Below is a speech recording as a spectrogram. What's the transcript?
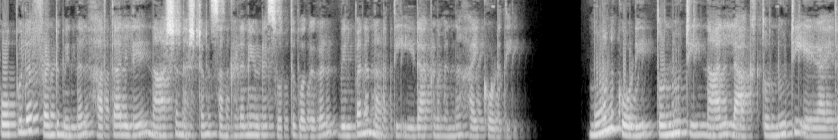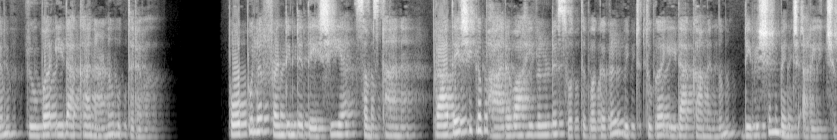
പോപ്പുലർ ഫ്രണ്ട് മിന്നൽ ഹർത്താലിലെ നാശനഷ്ടം സംഘടനയുടെ സ്വത്തുവകകൾ വിൽപ്പന നടത്തി ഈടാക്കണമെന്ന് ഹൈക്കോടതി. മൂന്ന് കോടി തൊണ്ണൂറ്റി നാല് ലാഖ് തൊണ്ണൂറ്റി ഏഴായിരം രൂപ ഈടാക്കാനാണ് ഉത്തരവ്. പോപ്പുലർ ഫ്രണ്ടിന്റെ ദേശീയ സംസ്ഥാന പ്രാദേശിക ഭാരവാഹികളുടെ സ്വത്തുവകകൾ വിറ്റുതുക ഈടാക്കാമെന്നും ഡിവിഷൻ ബെഞ്ച് അറിയിച്ചു.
